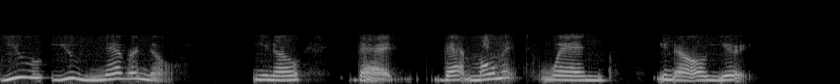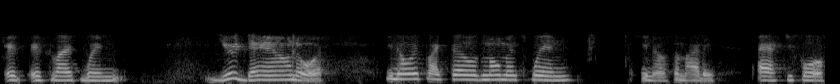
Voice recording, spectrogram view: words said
you you never know, you know, that that moment when you know you're it, it's like when you're down or you know it's like those moments when you know somebody asks you for a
